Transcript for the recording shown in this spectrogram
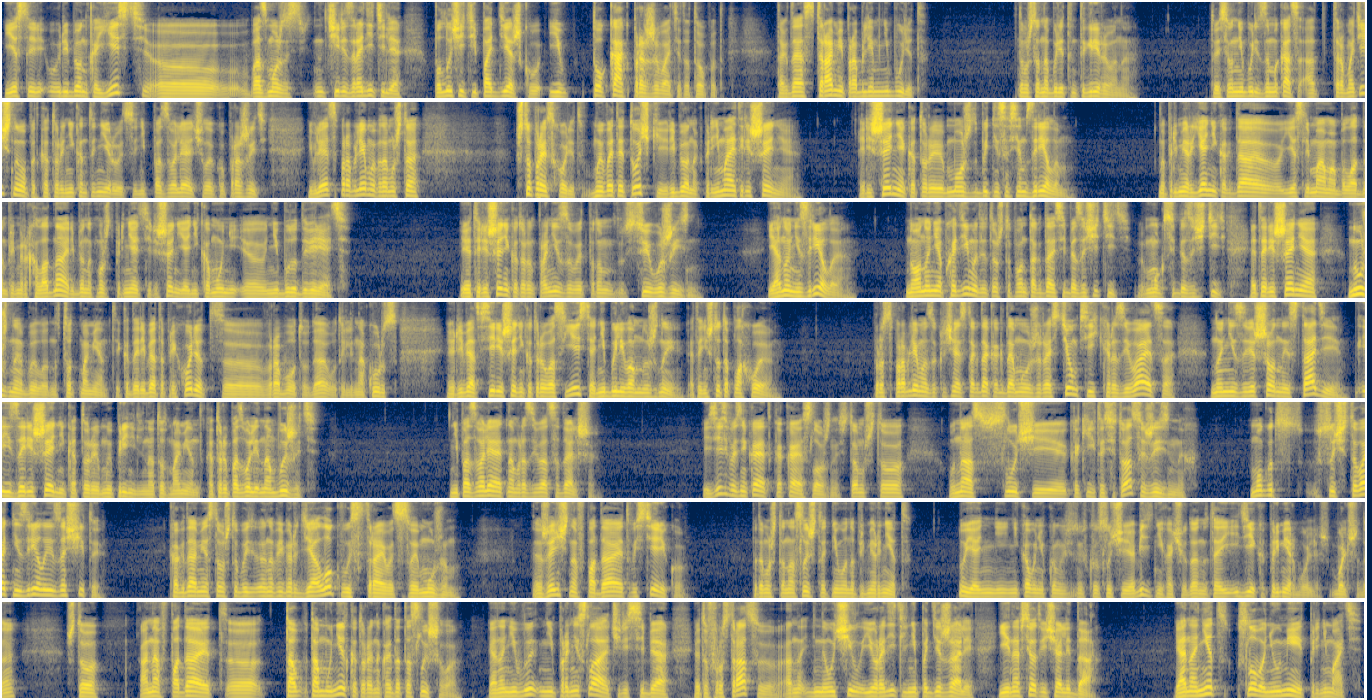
Если у ребенка есть э, возможность через родителя получить и поддержку, и то, как проживать этот опыт, тогда с травмой проблем не будет. Потому что она будет интегрирована. То есть он не будет замыкаться. А травматичный опыт, который не контейнируется, не позволяет человеку прожить, является проблемой, потому что что происходит? Мы в этой точке, ребенок принимает решение. Решение, которое может быть не совсем зрелым. Например, я никогда, если мама была, например, холодна, ребенок может принять решение, я никому не, э, не буду доверять. И это решение, которое он пронизывает потом всю его жизнь. И оно незрелое. Но оно необходимо для того, чтобы он тогда себя защитить, мог себя защитить. Это решение нужно было в тот момент. И когда ребята приходят э, в работу, да, вот или на курс, ребят, все решения, которые у вас есть, они были вам нужны. Это не что-то плохое. Просто проблема заключается тогда, когда мы уже растем, психика развивается, но незавершенные стадии из-за решений, которые мы приняли на тот момент, которые позволили нам выжить, не позволяют нам развиваться дальше. И здесь возникает какая сложность? В том, что у нас в случае каких-то ситуаций жизненных могут существовать незрелые защиты. Когда вместо того, чтобы, например, диалог выстраивать со своим мужем, женщина впадает в истерику, потому что она слышит от него, например, «нет». Ну, я ни, никого ни в, коем, ни в коем случае обидеть не хочу, да, но это идея как пример больше, больше да, что она впадает э, тому нет, который она когда-то слышала. И она не, вы, не пронесла через себя эту фрустрацию, она не научила, ее родители не поддержали. Ей на все отвечали «да». И она «нет» слова не умеет принимать.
